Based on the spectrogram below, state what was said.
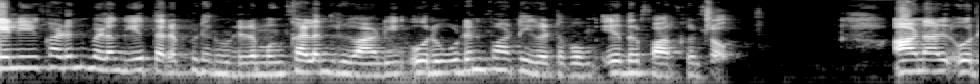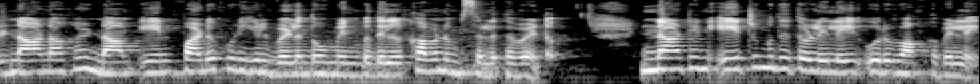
ஏனைய கடன் வழங்கிய தரப்பினருடனும் கலந்துரையாடி ஒரு உடன்பாட்டை எட்டவும் எதிர்பார்க்கின்றோம். ஆனால் ஒரு நாடாக நாம் ஏன் படுகொலியில் விழுந்தோம் என்பதில் கவனம் செலுத்த வேண்டும். நாட்டின் ஏற்றுமதி தொழிலை உருவாக்கவில்லை.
